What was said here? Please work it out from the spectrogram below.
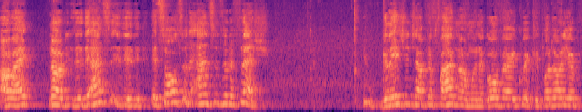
All right. No, the, the answer, it's also the answer to the flesh. Galatians chapter 5, now I'm going to go very quickly. Put on your,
